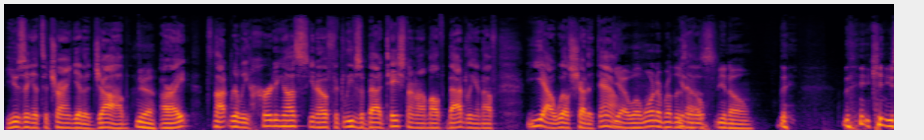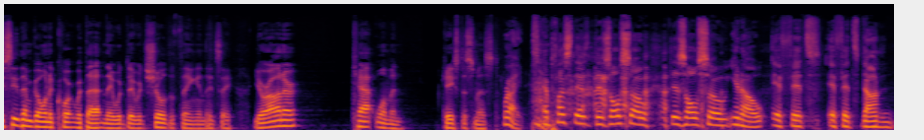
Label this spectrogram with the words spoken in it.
using it to try and get a job. Yeah. All right. It's not really hurting us. You know, if it leaves a bad taste in our mouth badly enough, yeah, we'll shut it down. Yeah, well, Warner Brothers You know. has, you know, they, can you see them going to court with that? And they would they would show the thing and they'd say, "Your Honor, Catwoman, case dismissed." Right. And plus there's there's also there's also, you know, if it's if it's done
